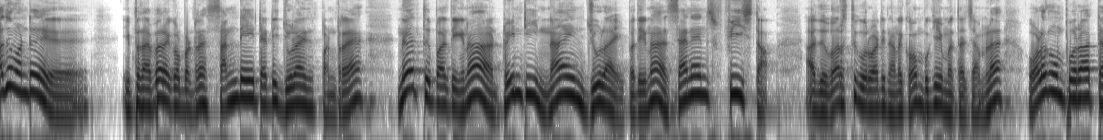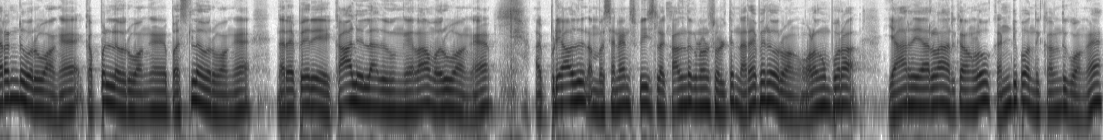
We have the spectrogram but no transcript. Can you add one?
அது வந்துட்டு இப்போ தான் பேர் ரெக்கார்ட் பண்ணுறேன் சண்டே தேர்ட்டி ஜூலை பண்ணுறேன் நேற்று பார்த்தீங்கன்னா டுவெண்ட்டி நைன் ஜூலை பார்த்தீங்கன்னா செனன்ஸ் ஃபீஸ்டாக அது வருஷத்துக்கு ஒரு வாட்டி நடக்கும். புக்கிய மத்தாச்சாமில் உலகம் பூரா திரண்டு வருவாங்க. கப்பலில் வருவாங்க பஸ்ஸில் வருவாங்க. நிறைய பேர் கால் இல்லாதவங்கலாம் வருவாங்க. எப்படியாவது நம்ம செனன்ஸ் ஃபீஸில் கலந்துக்கணும்னு சொல்லிட்டு நிறைய பேர் வருவாங்க. உலகம் பூரா யார் யாரெல்லாம் இருக்காங்களோ கண்டிப்பாக வந்து கலந்துக்குவாங்க.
